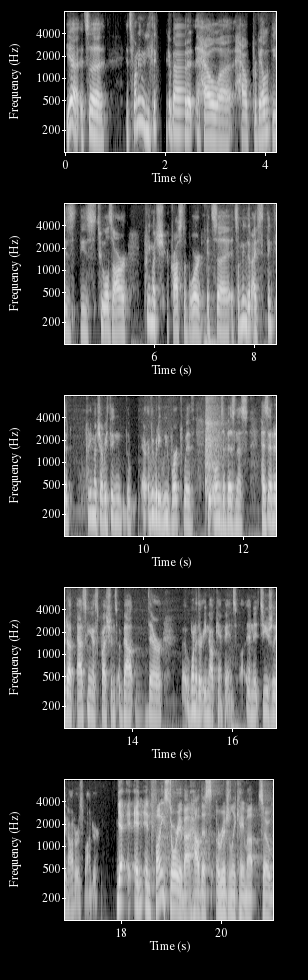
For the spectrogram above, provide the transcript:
Yeah, it's a it's funny when you think about it how uh, how prevalent these these tools are pretty much across the board. It's uh, it's something that I think that pretty much everything everybody we've worked with who owns a business has ended up asking us questions about their one of their email campaigns, and it's usually an autoresponder. Yeah, and, and funny story about how this originally came up. So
